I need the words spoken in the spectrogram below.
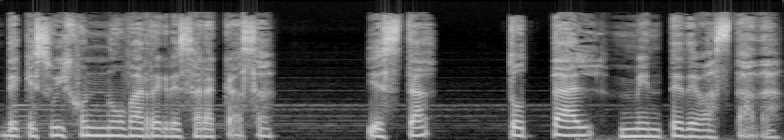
de que su hijo no va a regresar a casa y está totalmente devastada.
